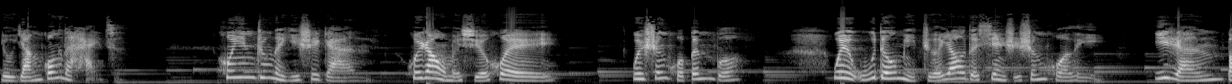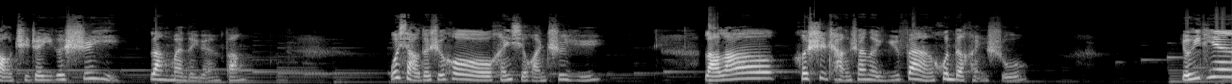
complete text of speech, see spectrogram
有阳光的孩子，婚姻中的仪式感会让我们学会为生活奔波，为五斗米折腰的现实生活里，依然保持着一个诗意浪漫的远方。我小的时候很喜欢吃鱼，姥姥和市场上的鱼贩混得很熟。有一天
